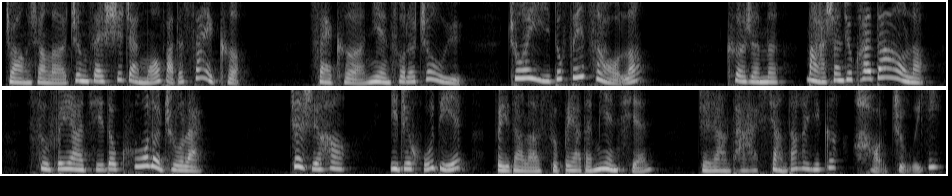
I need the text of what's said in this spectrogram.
撞上了正在施展魔法的赛克，赛克念错了咒语，桌椅都飞走了。客人们马上就快到了，苏菲亚急得哭了出来。这时候，一只蝴蝶飞到了苏菲亚的面前，这让她想到了一个好主意。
